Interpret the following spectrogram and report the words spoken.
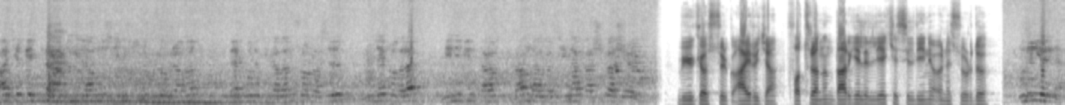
AKP iktidarının yanlış ekonomi programı ve politikaları sonrası millet olarak yeni bir kan dalgasıyla karşı karşıyayız. Büyüköztürk ayrıca faturanın dar gelirliye kesildiğini öne sürdü. Bunun yerine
